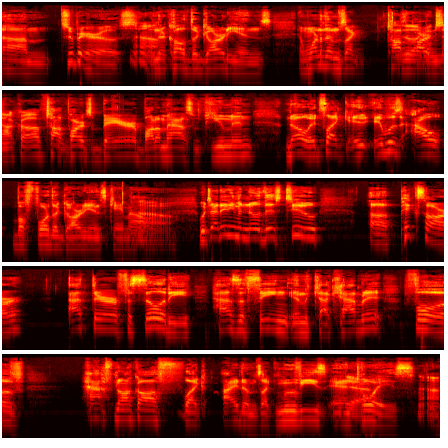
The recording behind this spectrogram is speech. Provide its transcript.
um, superheroes, Oh. and they're called The Guardians, and one of them's like. Top it like knockoff? top parts bear, bottom half's human. No, it's like it, it was out before the Guardians came out, Oh. which I didn't even know this too. Uh, Pixar at their facility has a thing in the cabinet full of half knockoff like items, like movies and Yeah. toys. oh.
